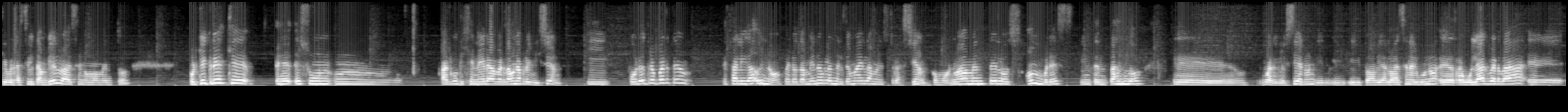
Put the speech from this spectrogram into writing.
que Brasil también lo hace en un momento. ¿Por qué crees que es, un, algo que genera, ¿verdad?, una prohibición. Y por otra parte, está ligado y no, pero también hablan del tema de la menstruación, como nuevamente los hombres intentando, eh, bueno, lo hicieron y, todavía lo hacen algunos, eh, regular, ¿verdad? Eh,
